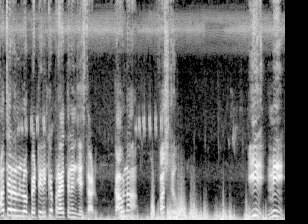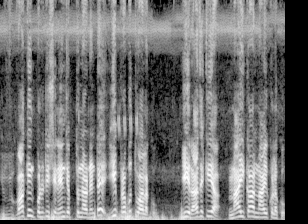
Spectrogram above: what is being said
ఆచరణలో పెట్టడానికే ప్రయత్నం చేస్తాడు. కావున ఫస్ట్ ఈ మీ వాకింగ్ పొలిటీషియన్ ఏం చెప్తున్నాడంటే ఈ ప్రభుత్వాలకు ఈ రాజకీయ నాయికా నాయకులకు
